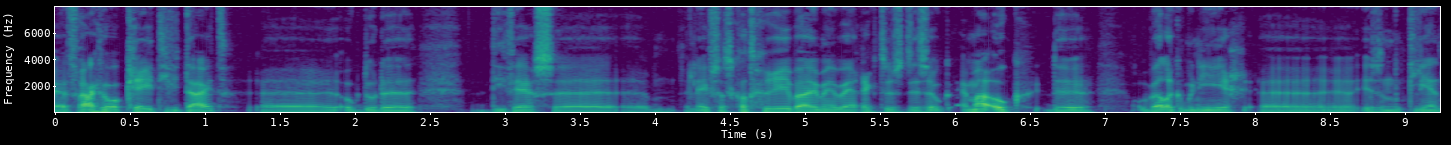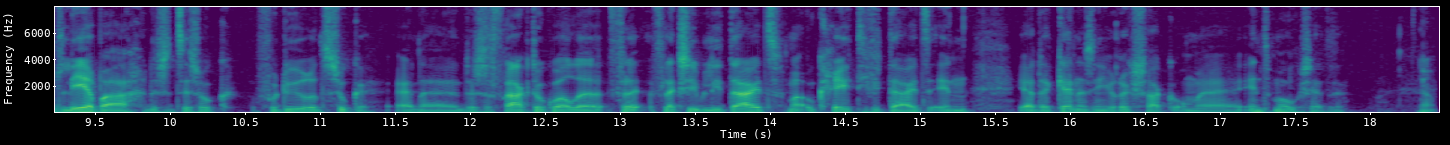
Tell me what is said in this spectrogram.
Het uh, vraagt ook creativiteit. Uh, ook door de diverse uh, leeftijdscategorieën waar je mee werkt. Dus het is ook, maar ook de, op welke manier is een cliënt leerbaar. Dus het is ook voortdurend zoeken. En, dus het vraagt ook wel flexibiliteit, maar ook creativiteit in ja, de kennis in je rugzak om in te mogen zetten. Ja.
